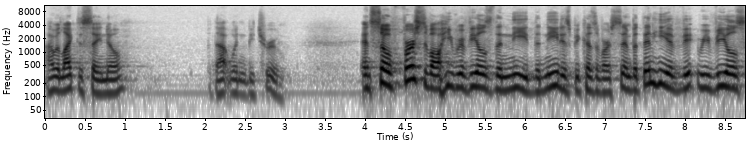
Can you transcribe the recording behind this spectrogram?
I would like to say no, but that wouldn't be true. And so, first of all, he reveals the need. The need is because of our sin, but then he reveals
